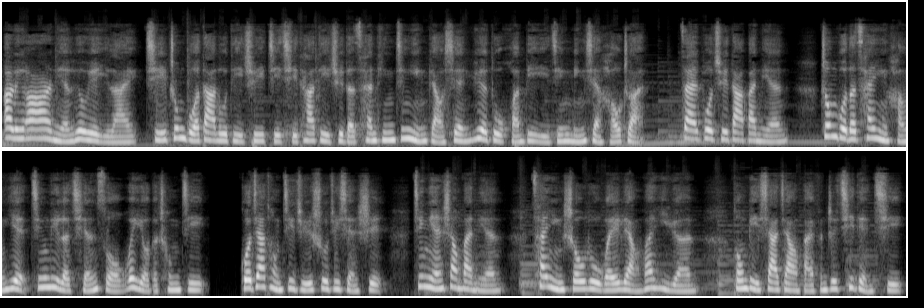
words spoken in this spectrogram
二零二二年六月以来，其中国大陆地区及其他地区的餐厅经营表现月度环比已经明显好转。在过去大半年，中国的餐饮行业经历了前所未有的冲击。国家统计局数据显示，今年上半年餐饮收入为两万亿元，同比下降百分之七点七。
